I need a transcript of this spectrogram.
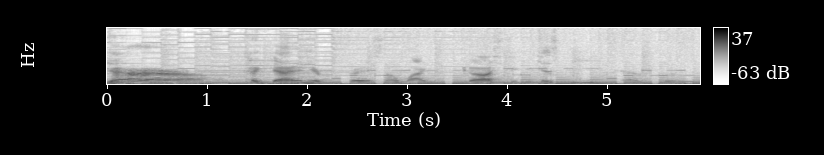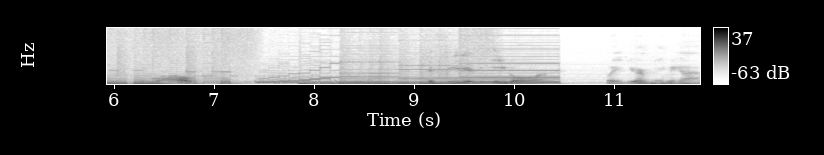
Yeah, take that in your face. Oh my gosh, did you just be evolved? Defeated Igor. Wait, you're a Mimikyu?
